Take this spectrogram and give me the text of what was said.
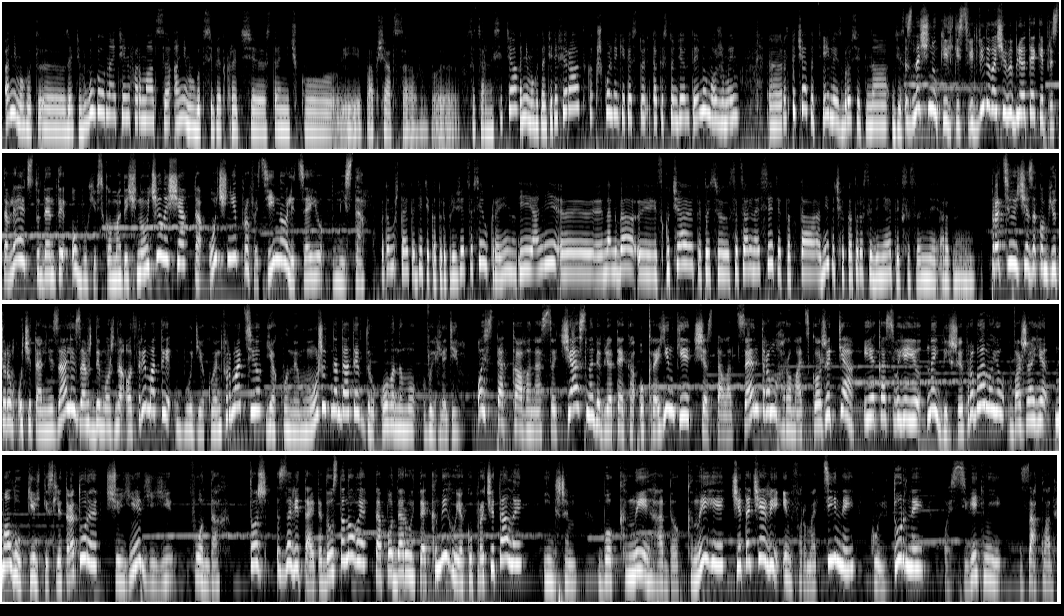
Они могут э, зайти в Google, найти информацию, они могут себе открыть э, страничку и пообщаться в, в социальных сетях. Они могут найти реферат, как школьники, как и сту- так и студенты, и мы можем им э, распечатать или сбросить на диск. Значну кількість відвідувачів бібліотеки представляють студенти Обухівського медичного училища та учні професійного ліцею міста. Потому что это дети, которые приезжают со всей Украины. И они э, иногда э, скучают. И, то есть э, социальная сеть – это та ниточка, которая соединяет их со своими родными. Працюючи за комп'ютером у читальній залі, завжди можна отримати будь-яку інформацію, яку не можуть надати в друкованому вигляді. Ось така вона сучасна бібліотека Українки, що стала центром громадського життя, і яка своєю найбільшою проблемою вважає малу кількість літератури, що є в її фондах. Тож завітайте до установи та подаруйте книгу, яку прочитали іншим. Бо книга до книги читачеві інформаційний, культурний, освітній заклад.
